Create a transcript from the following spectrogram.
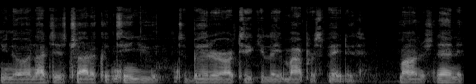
you know, and I just try to continue to better articulate my perspective my understanding,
